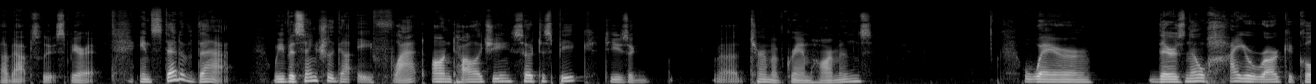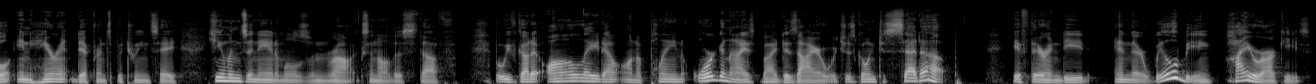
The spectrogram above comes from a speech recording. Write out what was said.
of absolute spirit. Instead of that, we've essentially got a flat ontology, so to speak, to use a, a term of Graham Harman's, where there's no hierarchical inherent difference between, say, humans and animals and rocks and all this stuff. But we've got it all laid out on a plane organized by desire, which is going to set up, if there indeed, and there will be, hierarchies.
